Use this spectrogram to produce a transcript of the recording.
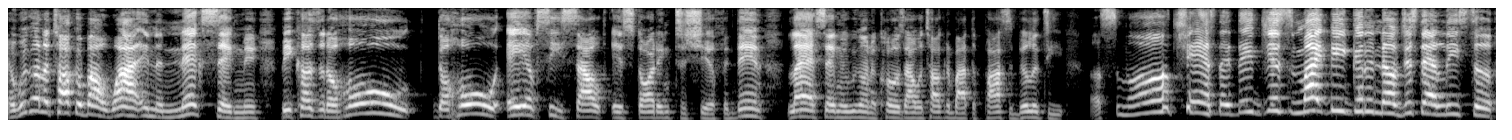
And we're going to talk about why in the next segment because of the whole the whole AFC South is starting to shift. And then last segment, we're going to close out with talking about the possibility, a small chance that they just might be good enough just at least to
